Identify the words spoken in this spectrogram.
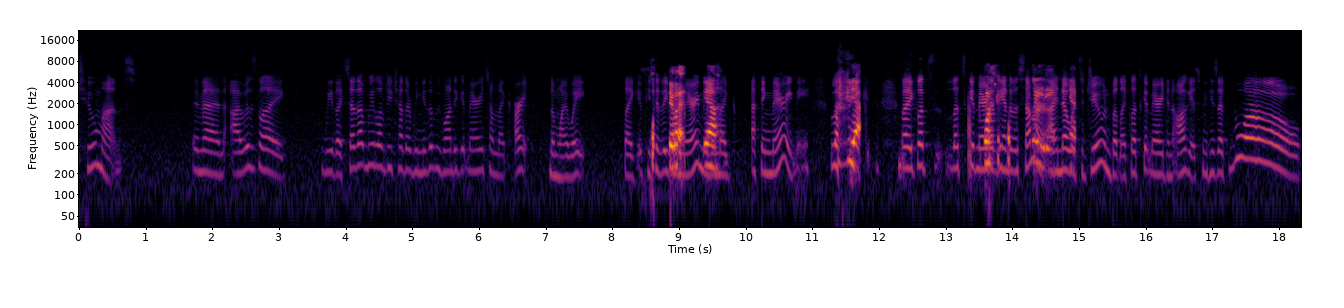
2 months. And then I was like we like said that we loved each other. We knew that we wanted to get married. So I'm like, all right, then why wait? Like if you said that you want to marry me, yeah. then like I think marry me. Like yeah. like let's let's get married at the end of the summer. Waiting. I know yeah. it's June, but like let's get married in August. And he's like, whoa,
